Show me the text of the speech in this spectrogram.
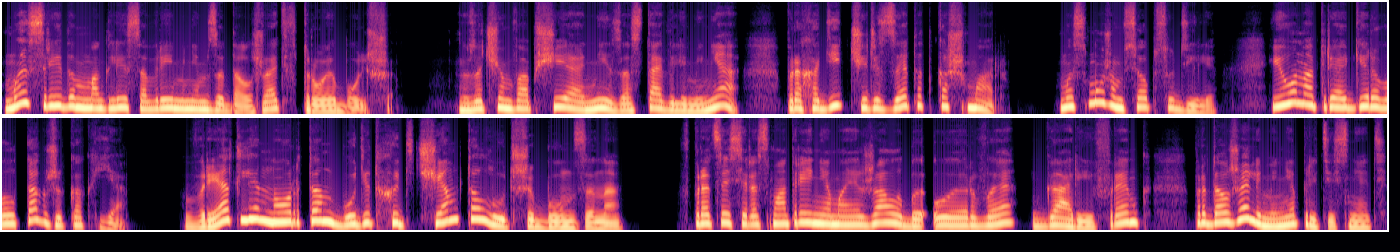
мы с Ридом могли со временем задолжать втрое больше. Но зачем вообще они заставили меня проходить через этот кошмар? Мы с мужем все обсудили, и он отреагировал так же, как я. Вряд ли Нортон будет хоть чем-то лучше Бунзена. В процессе рассмотрения моей жалобы ОРВ Гарри и Фрэнк продолжали меня притеснять.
